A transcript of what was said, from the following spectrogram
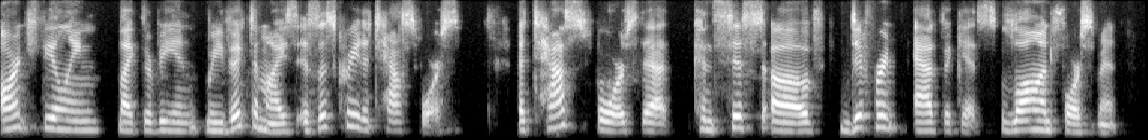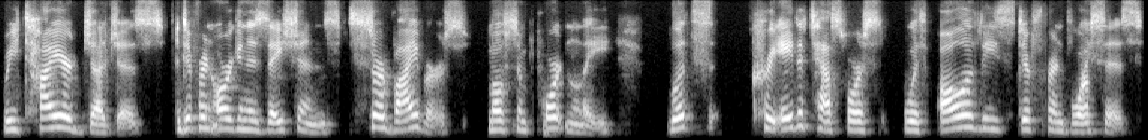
aren't feeling like they're being re victimized is let's create a task force. A task force that consists of different advocates, law enforcement, retired judges, different organizations, survivors, most importantly. Let's create a task force with all of these different voices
